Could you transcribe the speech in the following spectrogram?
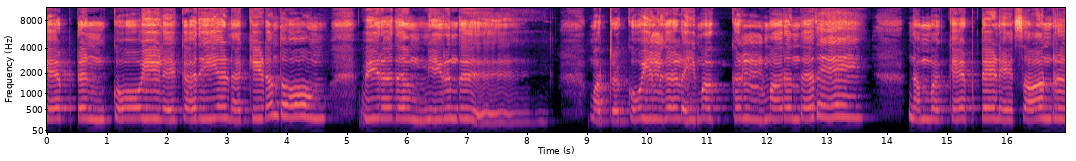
கேப்டன் கோயிலே கதியன கிடந்தோம். விரதம் இருந்து மற்ற கோயில்களை மக்கள் மறந்ததே. நம்ம கேப்டனே சான்று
